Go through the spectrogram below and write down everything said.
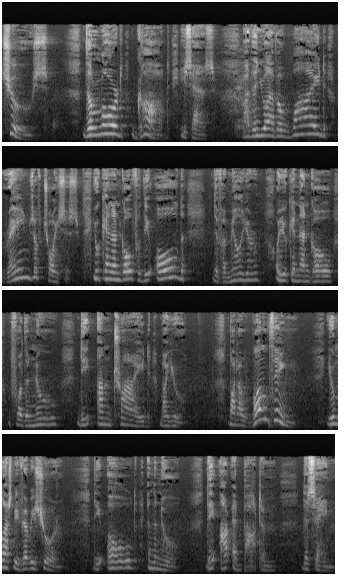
choose the Lord God, he says, well, then you have a wide range of choices. You can then go for the old, the familiar, or you can then go for the new, the untried by you. But of one thing you must be very sure the old and the new, they are at bottom the same.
